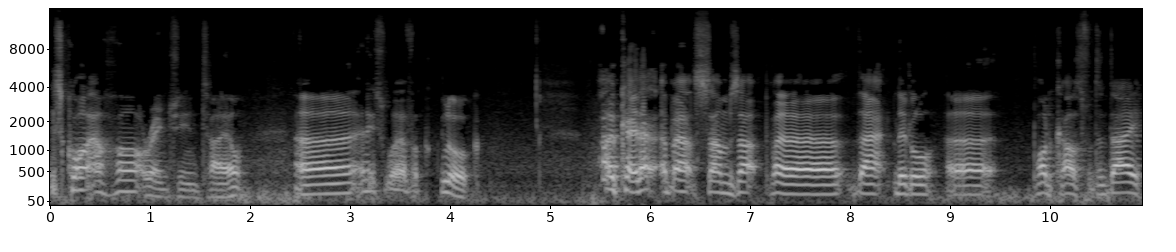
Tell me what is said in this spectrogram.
It's quite a heart wrenching tale, uh, and it's worth a look. Okay, that about sums up uh, that little uh, podcast for today.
